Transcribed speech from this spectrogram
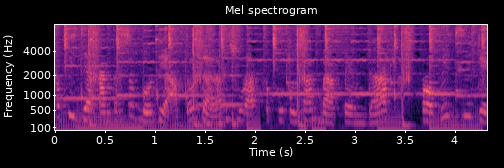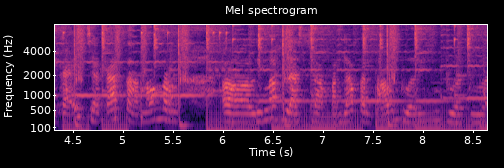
Kebijakan tersebut diatur dalam surat keputusan Bapemda Provinsi DKI Jakarta nomor eh, 1588 tahun 2022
